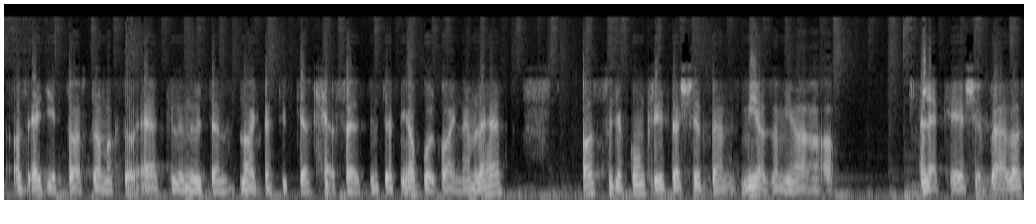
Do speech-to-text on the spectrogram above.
az egyéb tartalmaktól elkülönülten nagybetűkkel kell feltüntetni, abból baj nem lehet. Az, hogy a konkrét esetben mi az, ami a a leghelyesebb válasz,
